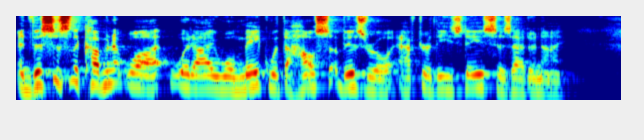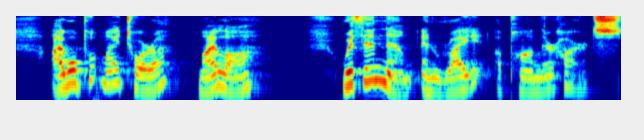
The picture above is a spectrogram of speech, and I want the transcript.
And this is the covenant what I will make with the house of Israel after these days, says Adonai. I will put my Torah, my law, within them and write it upon their hearts.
